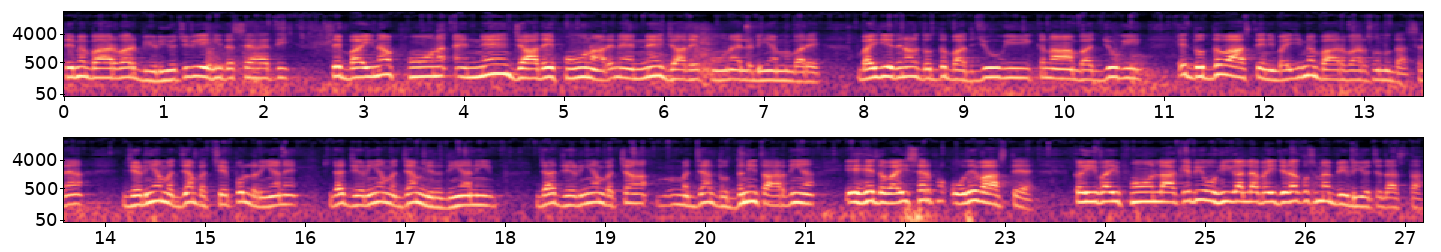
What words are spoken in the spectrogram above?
ਤੇ ਮੈਂ ਬਾਰ-ਬਾਰ ਵੀਡੀਓ 'ਚ ਵੀ ਇਹੀ ਦੱਸਿਆ ਹੈ ਤੀ ਤੇ ਬਾਈ ਨਾ ਫੋਨ ਇੰਨੇ ਜ਼ਿਆਦੇ ਫੋਨ ਆ ਰਹੇ ਨੇ, ਇੰਨੇ ਜ਼ਿਆਦੇ ਫੋਨ ਐਲਡੀਐਮ ਬਾਰੇ। ਬਾਈ ਜੀ, ਇਹਦੇ ਨਾਲ ਦੁੱਧ ਵੱਧ ਜੂਗੀ ਕਿ ਨਾ ਵੱਧ ਜੂਗੀ? ਇਹ ਦੁੱਧ ਵਾਸਤੇ ਨਹੀਂ ਬਾਈ ਜੀ, ਮੈਂ ਬਾਰ-ਬਾਰ ਤੁਹਾਨੂੰ ਦੱਸ ਰਿਹਾ। ਜਿਹੜੀਆਂ ਮੱਝਾਂ ਬੱਚੇ ਭੁੱਲ ਰਹੀਆਂ ਨੇ ਜਾਂ ਜਿਹੜੀਆਂ ਮੱਝਾਂ ਮਿਲਦੀਆਂ ਨਹੀਂ ਜਾਂ ਜਿਹੜੀਆਂ ਬੱਚਾ, ਮੱਝਾਂ ਦੁੱਧ ਨਹੀਂ ਤਾਰਦੀਆਂ, ਇਹ ਦਵਾਈ ਸਿਰਫ ਉਹਦੇ ਵਾਸਤੇ ਹੈ। ਕਈ ਵਾਰੀ ਫੋਨ ਲਾ ਕੇ ਵੀ ਉਹੀ ਗੱਲ ਆ ਬਾਈ ਜਿਹੜਾ ਕੁਝ ਮੈਂ ਵੀਡੀਓ 'ਚ ਦੱਸਤਾ।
